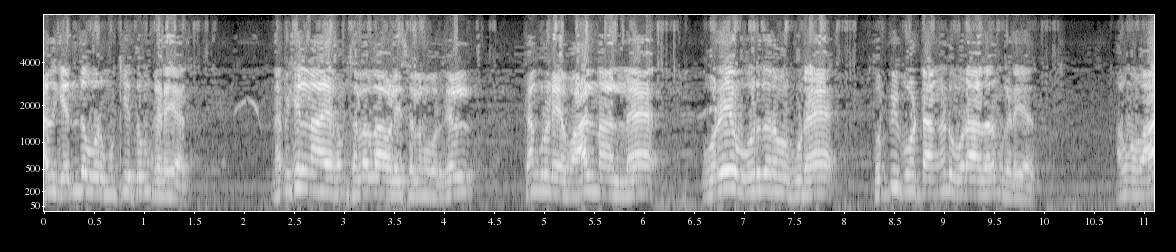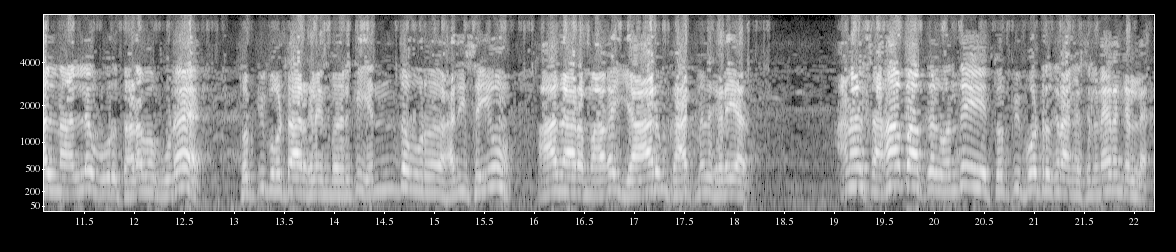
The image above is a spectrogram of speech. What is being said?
அதுக்கு எந்த ஒரு முக்கியத்துவமும் கிடையாது. நபிகள் நாயகம் சல்லல்லா அலைஹி வஸல்லம் அவர்கள் தங்களுடைய வாழ்நாளில் ஒரே ஒரு தடவை கூட தொப்பி போட்டாங்கன்னு ஒரு ஆதாரம் கிடையாது. அவங்க வாழ்நாளில் ஒரு தடவை கூட தொப்பி போட்டார்கள் என்பதற்கு எந்த ஒரு அதிசையும் ஆதாரமாக யாரும் காட்டினது கிடையாது. ஆனால் சஹாபாக்கள் வந்து தொப்பி போட்டிருக்கிறாங்க சில நேரங்களில்.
